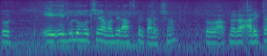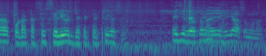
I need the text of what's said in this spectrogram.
তো এগুলো হচ্ছে আমাদের আজকের কালেকশন তো আপনারা আরেকটা প্রোডাক্ট আছে সেলিওর জ্যাকেটটা ঠিক আছে? এই যে দেখেন এদিকে আছে মনে হয়।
